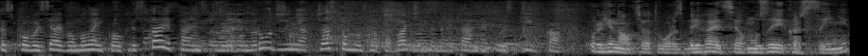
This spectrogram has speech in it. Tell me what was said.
казкове сяйво маленького Христа і таїнство його народження часто можна побачити на вітальних листівках. Оригінал цього твору зберігається в музеї Карсині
